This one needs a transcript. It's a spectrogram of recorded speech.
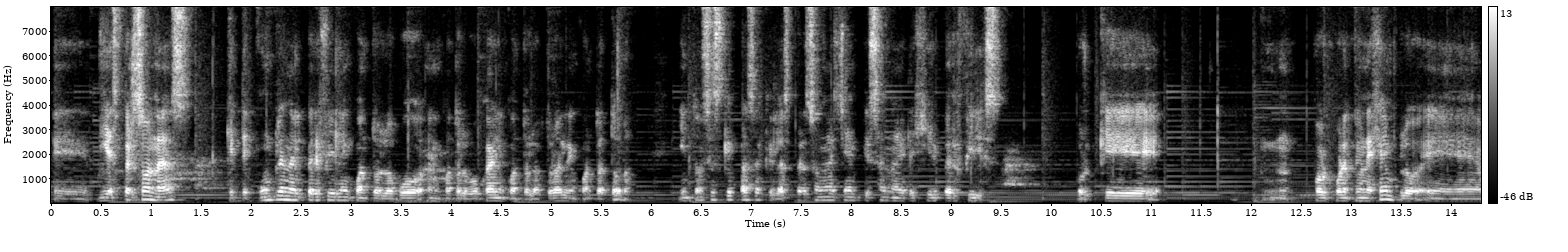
10 eh, personas que te cumplen el perfil en cuanto, a lo, en cuanto vocal, en cuanto a lo actoral, en cuanto a todo. Y entonces, ¿qué pasa? Que las personas ya empiezan a elegir perfiles. Porque, mm, por ponerte un ejemplo, eh,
